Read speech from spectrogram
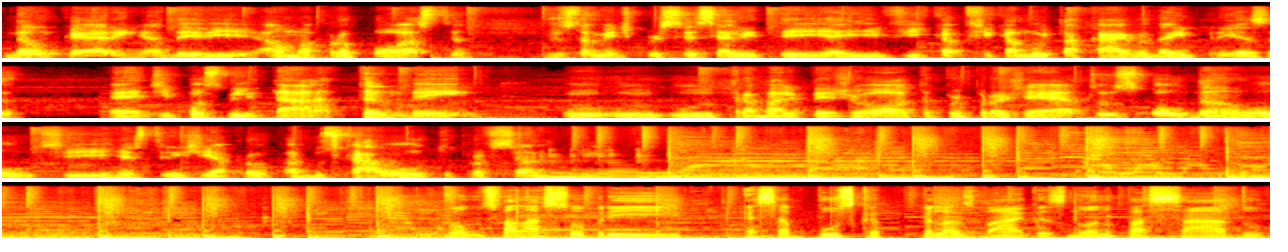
não querem aderir a uma proposta justamente por ser CLT e aí fica, fica muito a cargo da empresa é, de possibilitar também o, o, o, trabalho PJ por projetos ou não, ou se restringir a, a buscar outro profissional. Vamos falar sobre essa busca pelas vagas. No ano passado,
